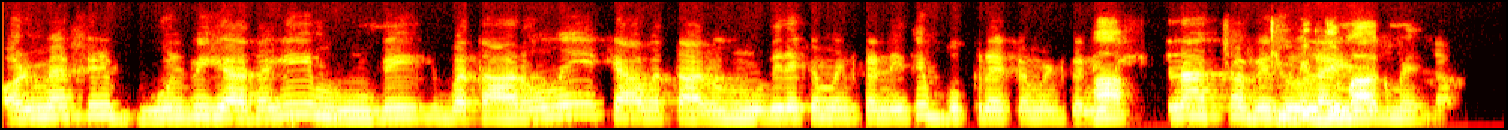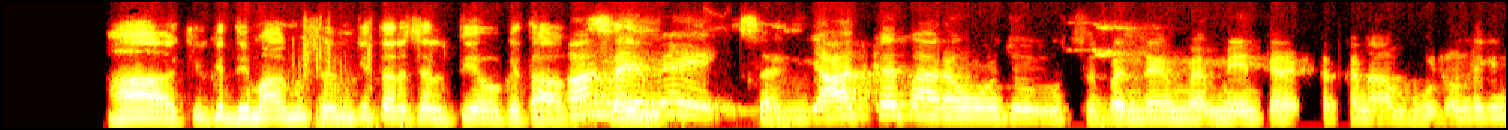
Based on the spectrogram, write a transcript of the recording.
और मैं फिर भूल भी गया था कि ये मूवी बता रहा हूँ मैं ये क्या बता रहा हूँ। मूवी रेकमेंड करनी थी बुक रेकमेंड करनी हाँ। थी। इतना अच्छा क्योंकि दिमाग में हाँ क्योंकि दिमाग में फ़िल्म की तरह चलती है वो किताब। हाँ सही मैं सही। याद कर पा रहा हूँ जो उस बंदे मैं मेन कैरेक्टर का नाम भूल रहा हूँ लेकिन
